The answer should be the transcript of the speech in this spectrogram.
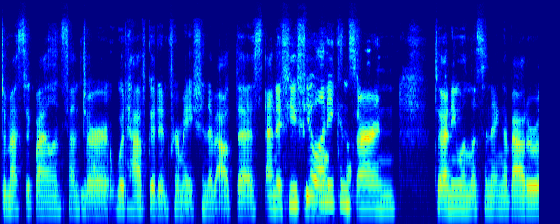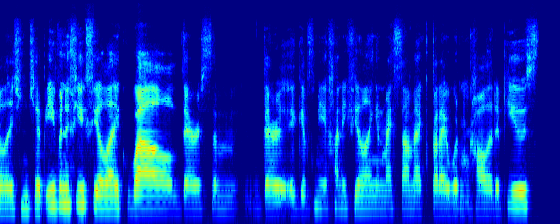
domestic violence center would have good information about this. And if you feel any concern to anyone listening about a relationship even if you feel like well there's some there it gives me a funny feeling in my stomach but i wouldn't call it abuse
